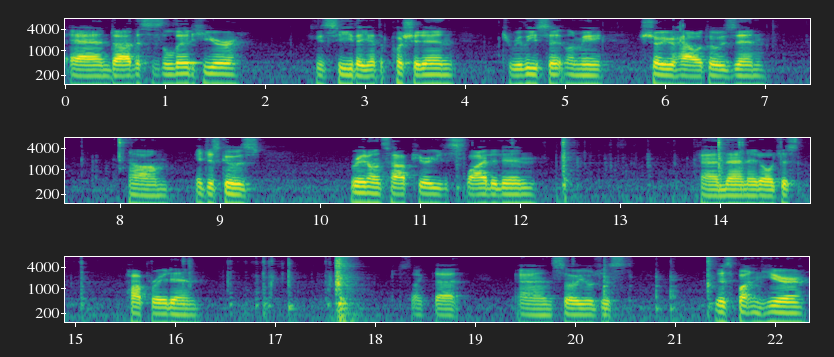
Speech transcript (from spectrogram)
And uh, this is the lid here. You can see that you have to push it in to release it. Let me show you how it goes in. Um, it just goes right on top here. You just slide it in, and then it'll just pop right in, just like that. And so you'll just this button here.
